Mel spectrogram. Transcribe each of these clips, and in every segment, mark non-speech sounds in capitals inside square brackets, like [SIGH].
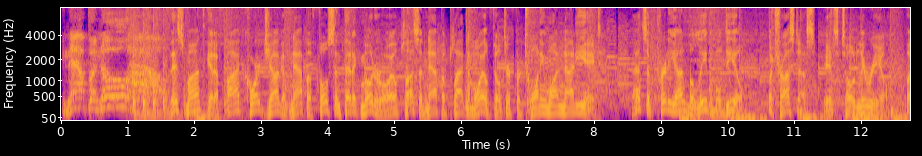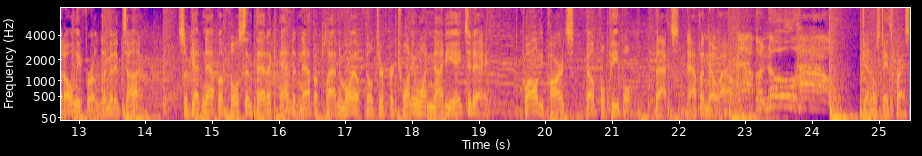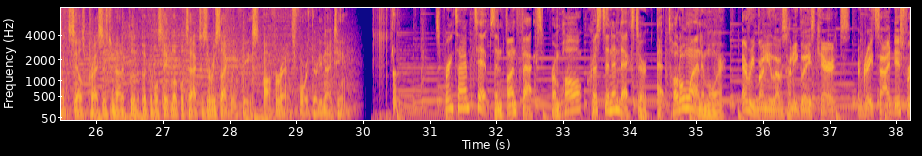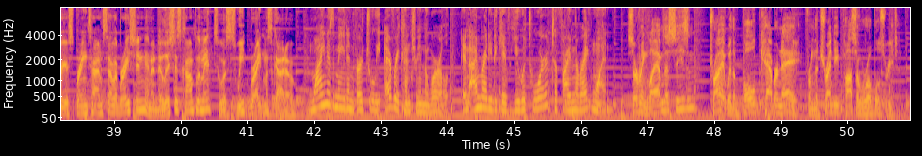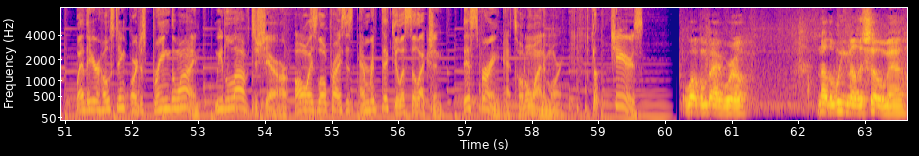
Napa Know How. This month, get a five quart jug of Napa Full Synthetic Motor Oil plus a Napa Platinum Oil Filter for $21.98. That's a pretty unbelievable deal. But trust us, it's totally real, but only for a limited time. So get Napa Full Synthetic and a Napa Platinum Oil Filter for $21.98 today. Quality parts, helpful people. That's Napa Know How. Napa Know How. General states pricing. Sales prices do not include applicable state, local taxes, or recycling fees. Offer ends 43019. Springtime tips and fun facts from Paul, Kristen, and Dexter at Total Wine & More. Every bunny loves honey glazed carrots. A great side dish for your springtime celebration and a delicious complement to a sweet, bright Moscato. Wine is made in virtually every country in the world, and I'm ready to give you a tour to find the right one. Serving lamb this season? Try it with a bold Cabernet from the trendy Paso Robles region. Whether you're hosting or just bringing the wine, we'd love to share our always low prices and ridiculous selection this spring at Total Wine & More. Cheers! Welcome back, world. Another week, another show, man.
